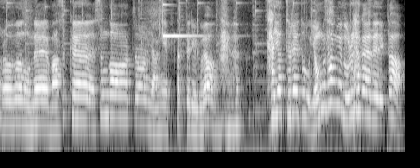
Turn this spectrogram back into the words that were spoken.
여러분 오늘 마스크 쓴 거 좀 양해 부탁드리고요. 다이어트를 해도 영상은 올라가야 되니까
